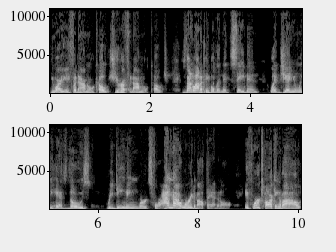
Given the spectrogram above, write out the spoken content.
you are a phenomenal coach, you're a phenomenal coach. There's not a lot of people that Nick Saban like genuinely has those redeeming words for. I'm not worried about that at all. If we're talking about,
